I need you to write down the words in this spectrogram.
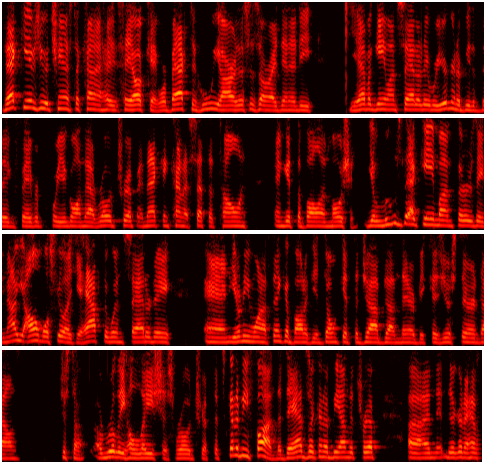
that gives you a chance to kind of say, okay, we're back to who we are. This is our identity. You have a game on Saturday where you're going to be the big favorite before you go on that road trip, and that can kind of set the tone and get the ball in motion. You lose that game on Thursday. Now you almost feel like you have to win Saturday, and you don't even want to think about if you don't get the job done there because you're staring down just a, a really hellacious road trip that's going to be fun. The dads are going to be on the trip, uh, and they're going to have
